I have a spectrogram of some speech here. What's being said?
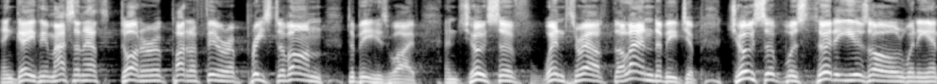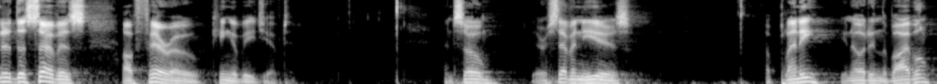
and gave him Asenath, daughter of Potiphera, priest of On, to be his wife. And Joseph went throughout the land of Egypt. Joseph was 30 years old when he entered the service of Pharaoh, king of Egypt. And so there are seven years of plenty. You know it in the Bible.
